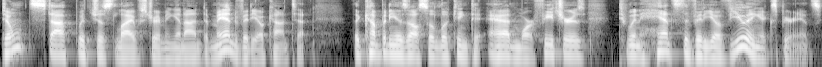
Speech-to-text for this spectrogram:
don't stop with just live streaming and on demand video content. The company is also looking to add more features to enhance the video viewing experience,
